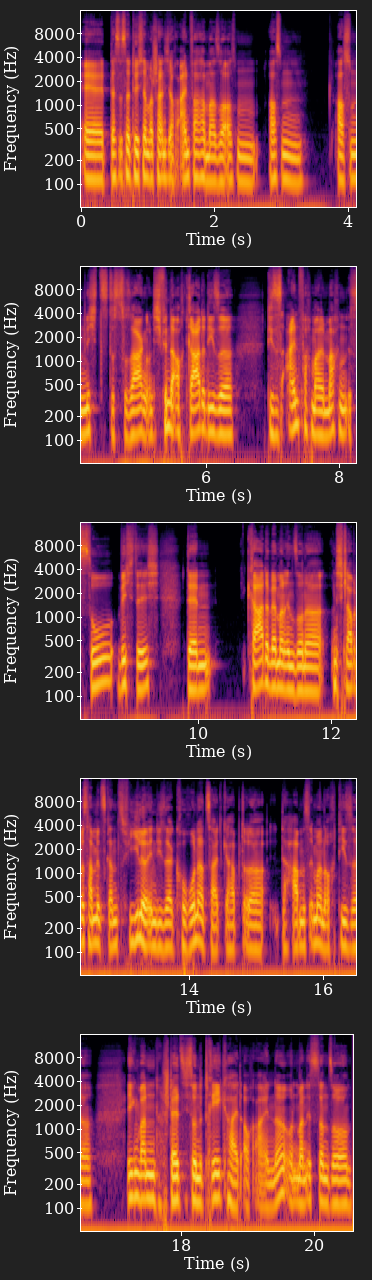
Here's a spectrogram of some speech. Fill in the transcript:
äh, das ist natürlich dann wahrscheinlich auch einfacher, mal so aus dem, aus dem, aus dem Nichts das zu sagen. Und ich finde auch gerade diese, dieses einfach mal machen ist so wichtig, denn gerade wenn man in so einer, und ich glaube, das haben jetzt ganz viele in dieser Corona-Zeit gehabt oder da haben es immer noch diese, irgendwann stellt sich so eine Trägheit auch ein, ne? Und man ist dann so,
